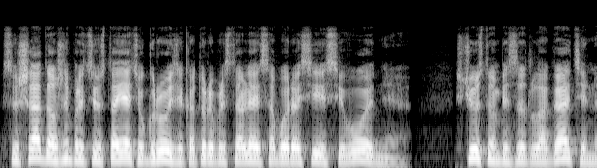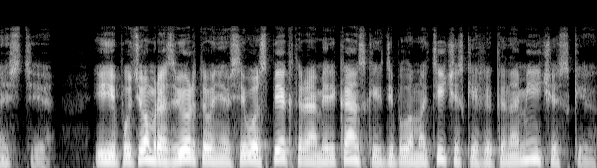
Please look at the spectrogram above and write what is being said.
США должны противостоять угрозе, которую представляет собой Россия сегодня, с чувством безотлагательности и путем развертывания всего спектра американских дипломатических, экономических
